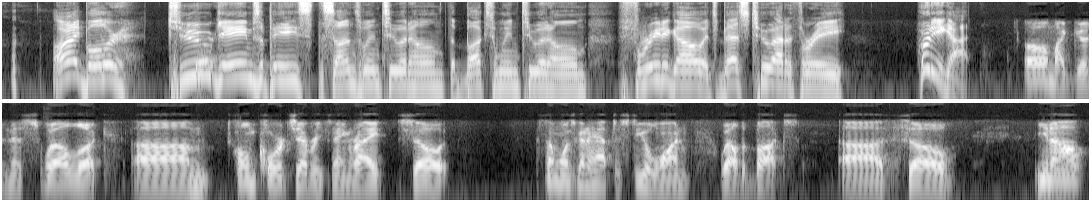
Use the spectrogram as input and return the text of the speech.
All right, Bowler. Two games apiece. The Suns win two at home. The Bucks win two at home. Three to go. It's best two out of three. Who do you got? Oh my goodness. Well, look, um, home court's everything, right? So someone's going to have to steal one. Well, the Bucks. Uh, so, you know,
